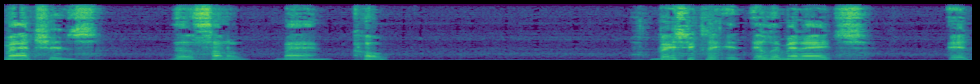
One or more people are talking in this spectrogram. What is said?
matches the Son of Man code. Basically, it eliminates it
